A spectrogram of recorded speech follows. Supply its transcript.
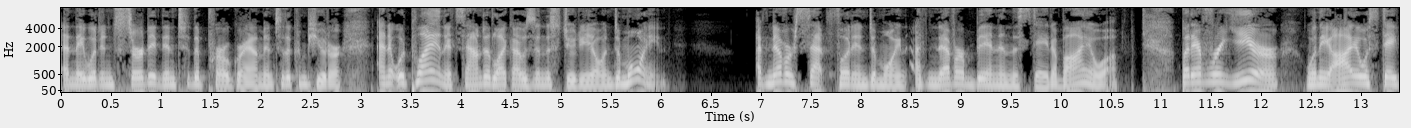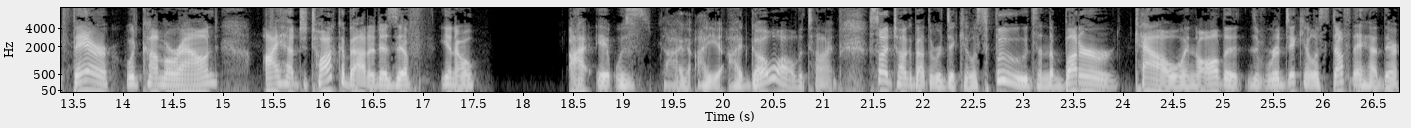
and they would insert it into the program, into the computer, and it would play. And it sounded like I was in the studio in Des Moines. I've never set foot in Des Moines. I've never been in the state of Iowa. But every year when the Iowa State Fair would come around, I had to talk about it as if, you know, I it was I, I I'd go all the time. So I'd talk about the ridiculous foods and the butter cow and all the, the ridiculous stuff they had there.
